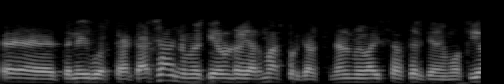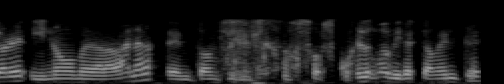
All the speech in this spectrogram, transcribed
eh, tenéis vuestra casa, no me quiero enrollar más porque al final me vais a hacer que me emocione y no me da la gana, entonces os cuelgo directamente.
